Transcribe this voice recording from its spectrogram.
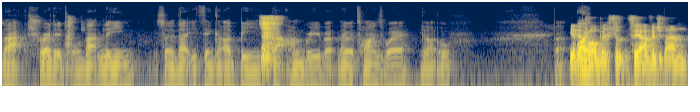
that shredded or that lean, so that you think I'd be that hungry. But there were times where you're like, oh. But Yeah, the I- problem is for, for the average man,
